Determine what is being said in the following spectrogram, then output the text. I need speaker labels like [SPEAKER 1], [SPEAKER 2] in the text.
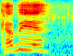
[SPEAKER 1] Come here.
